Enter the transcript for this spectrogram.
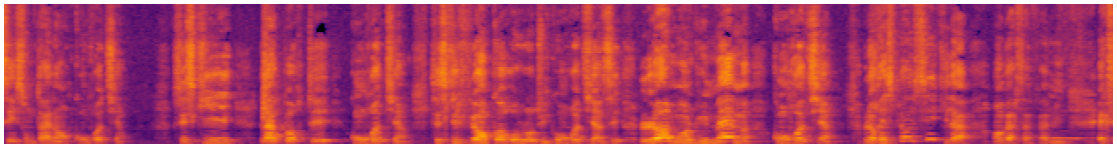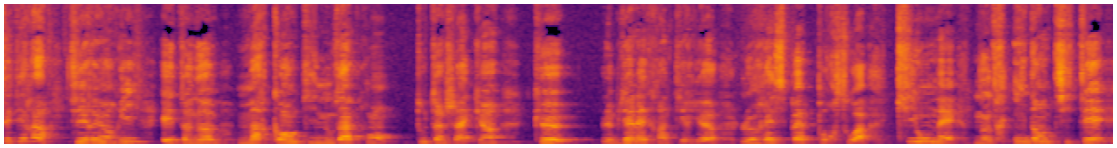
c'est son talent qu'on retient. C'est ce qu'il a apporté qu'on retient. C'est ce qu'il fait encore aujourd'hui qu'on retient. C'est l'homme en lui-même qu'on retient. Le respect aussi qu'il a envers sa famille, etc. Thierry Henry est un homme marquant qui nous apprend tout un chacun que le bien-être intérieur, le respect pour soi, qui on est, notre identité,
